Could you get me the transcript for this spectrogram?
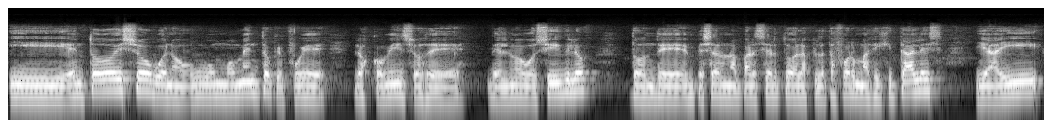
Y en todo eso, bueno, hubo un momento que fue los comienzos del nuevo siglo, donde empezaron a aparecer todas las plataformas digitales y ahí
